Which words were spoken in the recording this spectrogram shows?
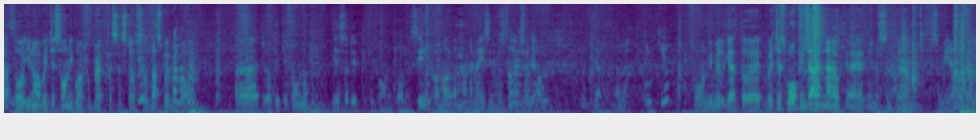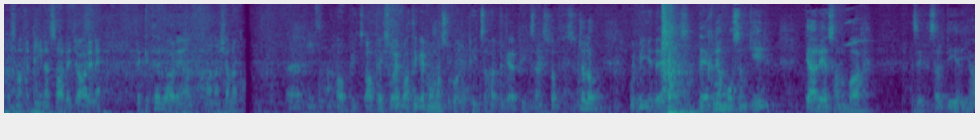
I thought, you know, we're just only going for breakfast and stuff, so that's where we're going. Uh, did I pick your phone up? Yes, I did pick your phone up, darling. See, I'm, a, I'm an amazing husband, I Phone is tell on you. phone. Yeah, Allah. Thank you. फोन भी मिल गया तो we're just walking down now you know सम- um, समीरा मैं गल करसा अदीना सारे जा रहे ने ते किथे जा रहे हैं खाना शाना खा Uh, pizza Hut. Oh pizza okay so every, I think everyone wants to go to Pizza Hut to get a pizza and stuff so चलो we'll meet you there guys देखने हैं मौसम की क्या रहा है सानू बाहर is it सर्दी है या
